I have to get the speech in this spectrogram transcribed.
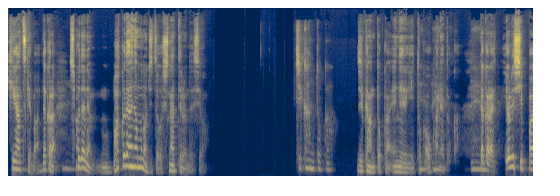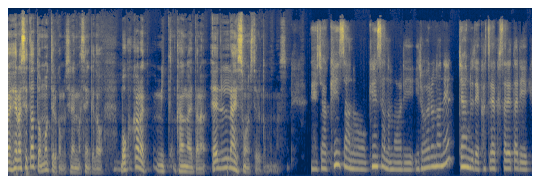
気がつけば。だから、それでね、うん、莫大なものを実は失ってるんですよ。時間とか。時間とかエネルギーとかお金とか。だから、より失敗を減らせたと思ってるかもしれませんけど、僕から考えたら、えらい損してると思います。えじゃあ、ケンさんの、ケンさんの周り、いろいろなね、ジャンルで活躍されたり、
